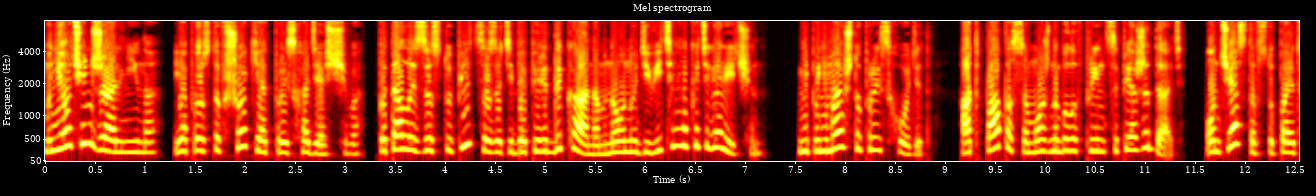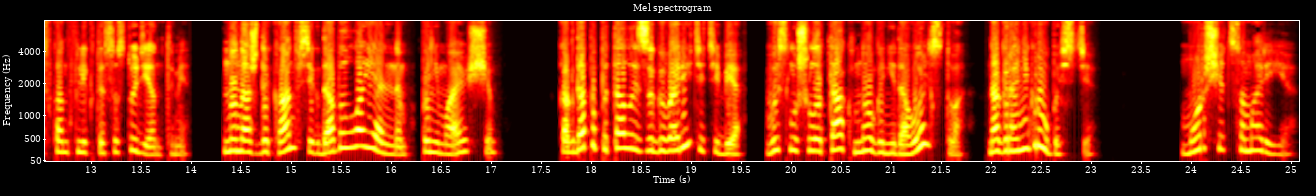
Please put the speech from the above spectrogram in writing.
«Мне очень жаль, Нина. Я просто в шоке от происходящего. Пыталась заступиться за тебя перед деканом, но он удивительно категоричен. Не понимаю, что происходит. От папаса можно было в принципе ожидать. Он часто вступает в конфликты со студентами. Но наш декан всегда был лояльным, понимающим. Когда попыталась заговорить о тебе, выслушала так много недовольства на грани грубости. Морщится Мария.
